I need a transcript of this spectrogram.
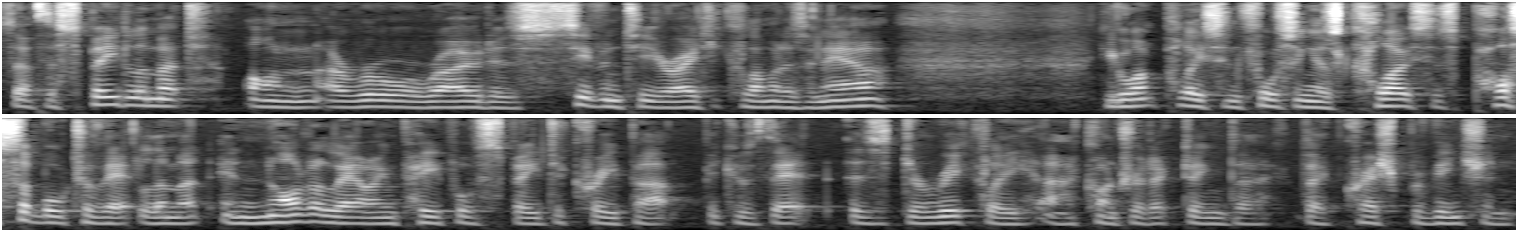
So if the speed limit on a rural road is 70 or 80 kilometres an hour, you want police enforcing as close as possible to that limit and not allowing people's speed to creep up because that is directly uh, contradicting the, the crash prevention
